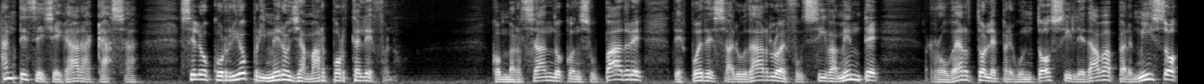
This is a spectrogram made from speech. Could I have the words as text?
Antes de llegar a casa, se le ocurrió primero llamar por teléfono. Conversando con su padre, después de saludarlo efusivamente, Roberto le preguntó si le daba permiso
